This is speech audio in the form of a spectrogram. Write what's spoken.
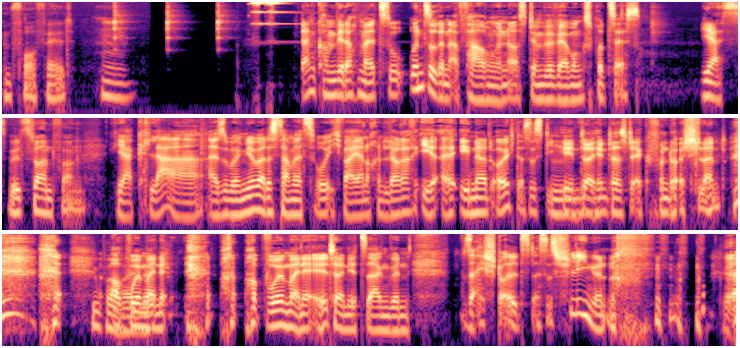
im Vorfeld. Hm. Dann kommen wir doch mal zu unseren Erfahrungen aus dem Bewerbungsprozess. Yes, willst du anfangen? Ja, klar. Also bei mir war das damals so, ich war ja noch in Lörrach, ihr erinnert euch, das ist die mhm. hinter hinterste Ecke von Deutschland. Super obwohl, meine, obwohl meine Eltern jetzt sagen würden, sei stolz, das ist Schlingen.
